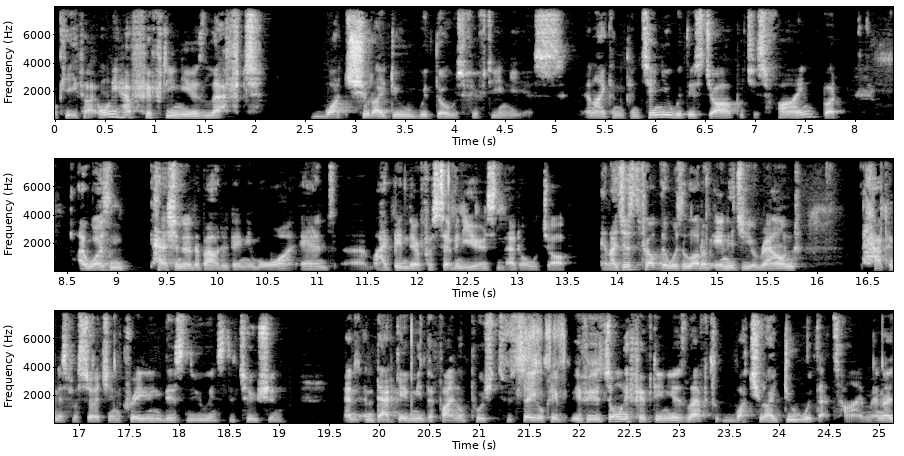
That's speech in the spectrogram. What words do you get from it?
okay, if I only have 15 years left, what should I do with those 15 years? And I can continue with this job, which is fine, but I wasn't passionate about it anymore. And um, I had been there for seven years in that old job. And I just felt there was a lot of energy around happiness research and creating this new institution. And, and that gave me the final push to say, okay, if it's only 15 years left, what should I do with that time? And I,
